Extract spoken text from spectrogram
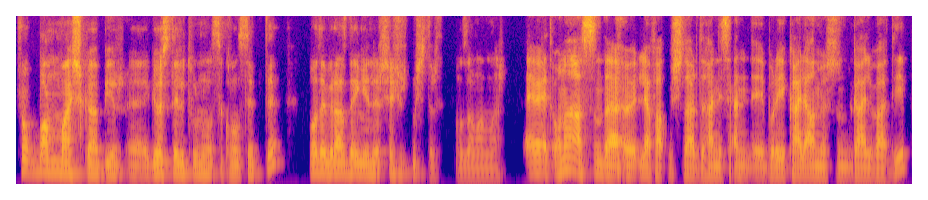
çok bambaşka bir e, gösteri turnuvası konsepti. O da biraz dengeleri şaşırtmıştır o zamanlar. Evet ona aslında e, laf atmışlardı. Hani sen e, burayı kale almıyorsun galiba deyip.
